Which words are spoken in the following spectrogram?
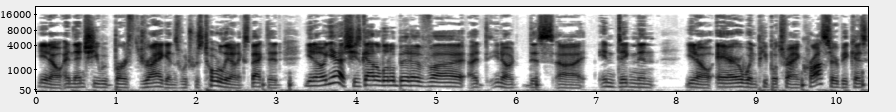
you know, and then she would birth dragons, which was totally unexpected. You know, yeah, she's got a little bit of, uh, a, you know, this, uh, indignant, you know, air when people try and cross her because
